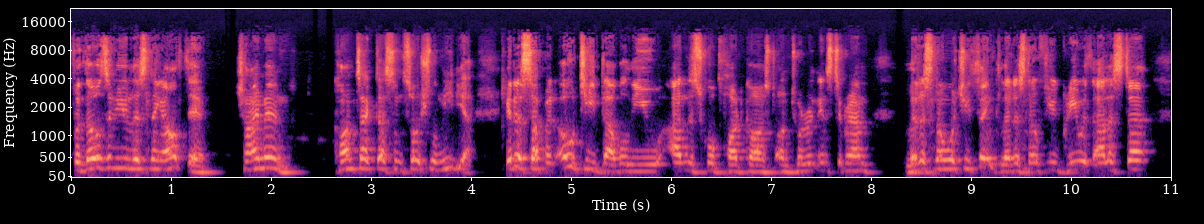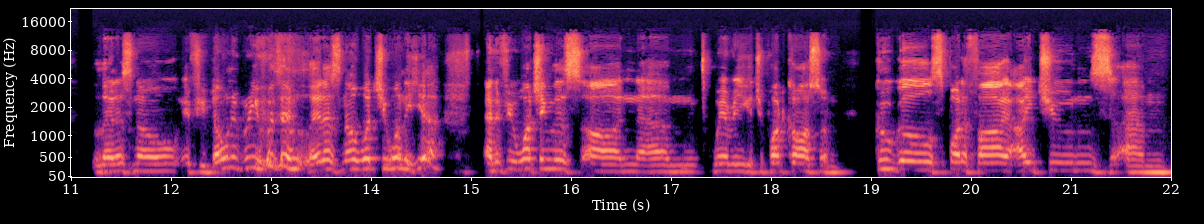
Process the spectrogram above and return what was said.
For those of you listening out there, chime in, contact us on social media. Hit us up at OTW underscore podcast on Twitter and Instagram. Let us know what you think. Let us know if you agree with Alistair. Let us know if you don't agree with him. Let us know what you want to hear. And if you're watching this on um, wherever you get your podcasts, on Google, Spotify, iTunes. Um,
